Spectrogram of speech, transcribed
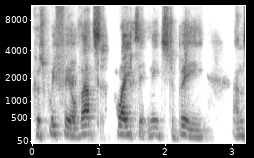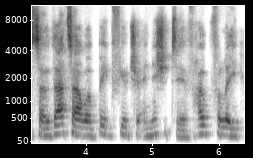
because we feel that's the place it needs to be And so that's our big future initiative. Hopefully,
